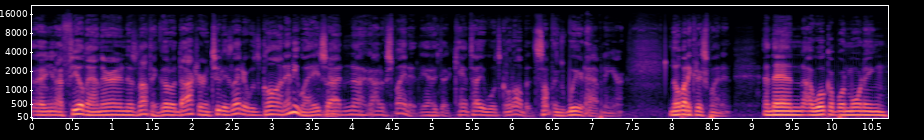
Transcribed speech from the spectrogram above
Uh, you know, I feel down there and there's nothing. Go to a doctor, and two days later it was gone anyway. So I didn't know how to explain it. You know, I can't tell you what's going on, but something's weird happening here. Nobody could explain it. And then I woke up one morning,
